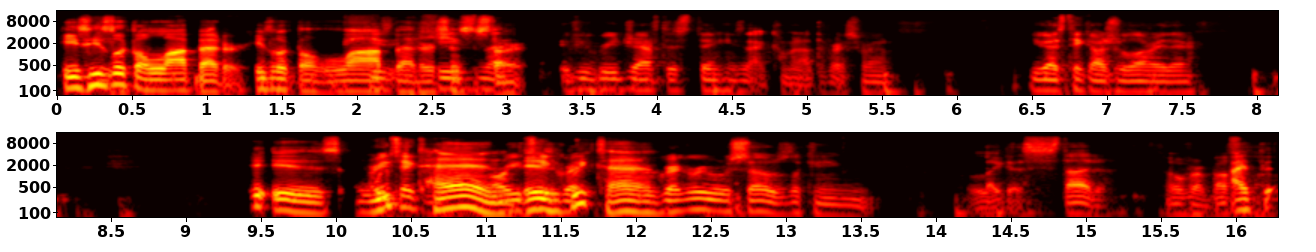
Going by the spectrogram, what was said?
He's he's looked a lot better. He's looked a lot He's- better since he's the not- start. If you redraft this thing, he's not coming out the first round. You guys take Ojulari there. It is Or week take- ten. or you It is Greg- week ten. Gregory Rousseau is looking like a stud over Buffalo. I th-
